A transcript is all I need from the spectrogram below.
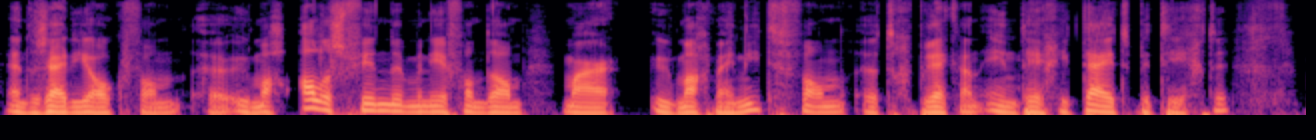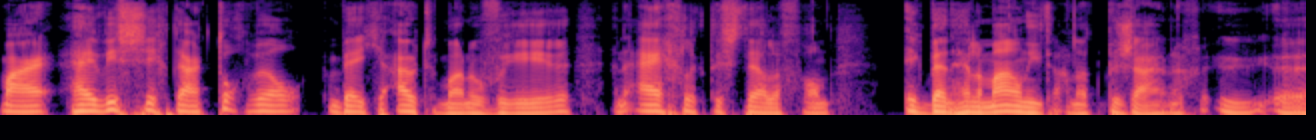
En dan zei hij ook van, uh, u mag alles vinden, meneer Van Dam, maar u mag mij niet van het gebrek aan integriteit betichten. Maar hij wist zich daar toch wel een beetje uit te manoeuvreren en eigenlijk te stellen van, ik ben helemaal niet aan het bezuinigen. U, uh,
